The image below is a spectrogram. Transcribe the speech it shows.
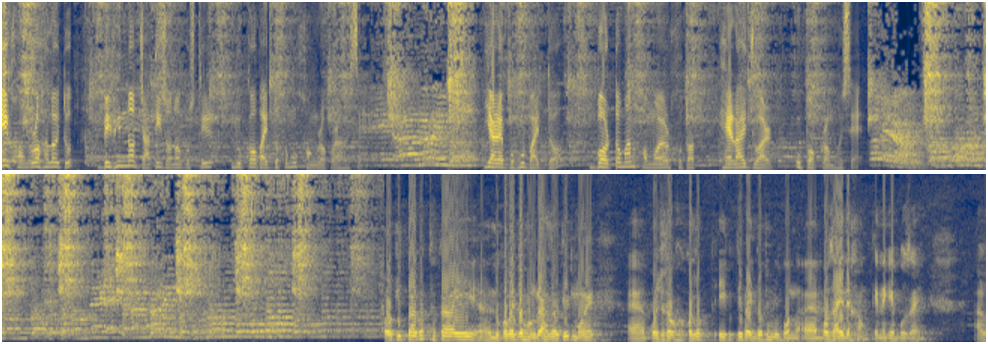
এই সংগ্ৰহালয়টোত বিভিন্ন জাতি জনগোষ্ঠীৰ লোকবাদ্যসমূহ সংগ্ৰহ কৰা হৈছে। ইয়াৰে বহু বাদ্য বৰ্তমান সময়ৰ সোঁতত হেৰাই যোৱাৰ উপক্ৰম হৈছে। অৰ্কিড পাৰ্কত থকা এই লোকবাদ্য সংগ্ৰহালয়টিত মই পৰ্যটকসকলক এই গোটেই বাদ্যখিনি বনা বজাই দেখাওঁ কেনেকৈ বজায়। আৰু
